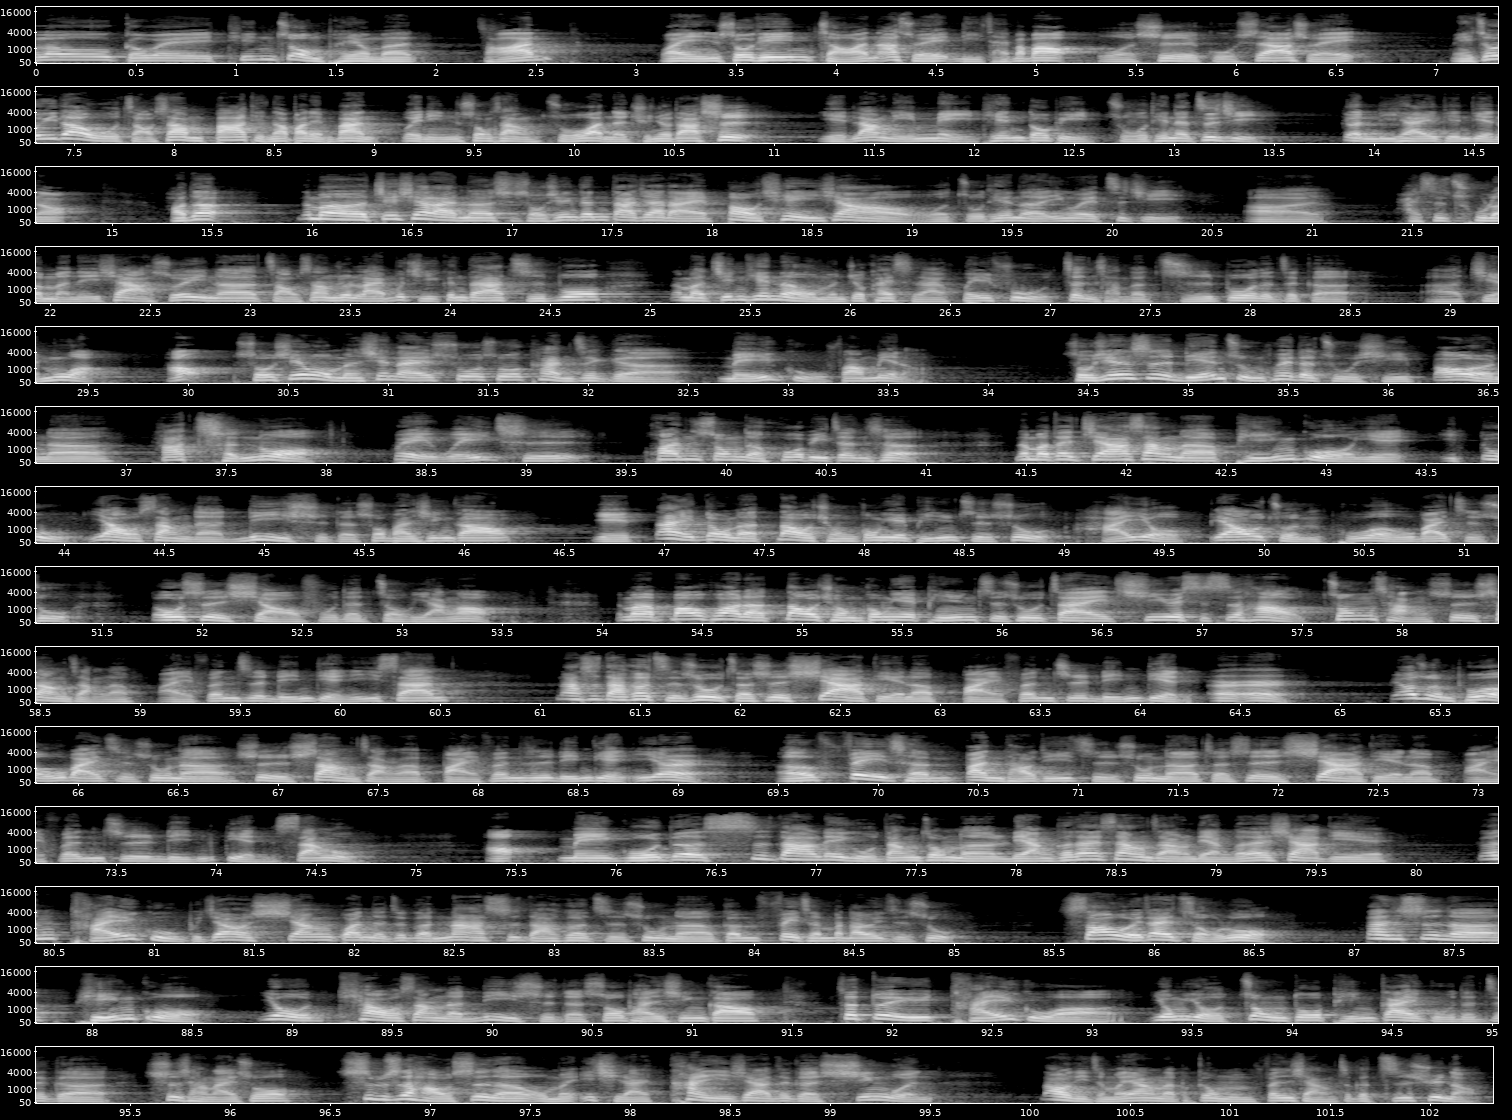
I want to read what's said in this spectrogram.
Hello，各位听众朋友们，早安！欢迎收听早安阿水理财报报，我是股市阿水。每周一到五早上八点到八点半，为您送上昨晚的全球大事，也让你每天都比昨天的自己更厉害一点点哦。好的，那么接下来呢，首先跟大家来抱歉一下哦，我昨天呢，因为自己啊、还是出了门一下，所以呢早上就来不及跟大家直播。那么今天呢，我们就开始来恢复正常的直播的这个呃节目啊、好，首先我们先来说说看这个美股方面哦。首先是联准会的主席鲍尔呢，他承诺会维持宽松的货币政策。那么再加上呢，苹果也一度要上了历史的收盘新高，也带动了道琼工业平均指数还有标准普尔五百指数都是小幅的走阳哦。那么，包括了道琼工业平均指数在七月十四号中场是上涨了百分之零点一三，纳斯达克指数则是下跌了百分之零点二二，标准普尔五百指数呢是上涨了百分之零点一二，而费城半导体指数呢则是下跌了百分之零点三五。好，美国的四大类股当中呢，两个在上涨，两个在下跌。跟台股比较相关的这个纳斯达克指数呢，跟费城半导体指数稍微在走弱，但是呢，苹果又跳上了历史的收盘新高，这对于台股哦，拥有众多瓶盖股的这个市场来说，是不是好事呢？我们一起来看一下这个新闻到底怎么样呢？跟我们分享这个资讯哦。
